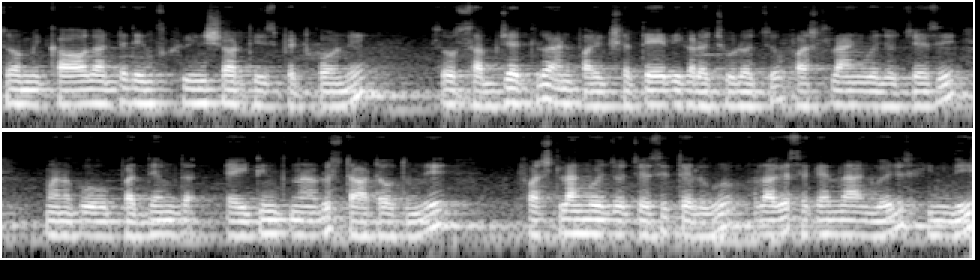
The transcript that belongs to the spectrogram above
సో మీకు కావాలంటే దీనికి స్క్రీన్ షాట్ తీసి పెట్టుకోండి. సో సబ్జెక్టులు అండ్ పరీక్ష తేదీ ఇక్కడ చూడొచ్చు. ఫస్ట్ లాంగ్వేజ్ వచ్చేసి మనకు పద్దెనిమిది ఎయిటీన్త్ నాడు స్టార్ట్ అవుతుంది. ఫస్ట్ లాంగ్వేజ్ వచ్చేసి తెలుగు అలాగే second language Hindi.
